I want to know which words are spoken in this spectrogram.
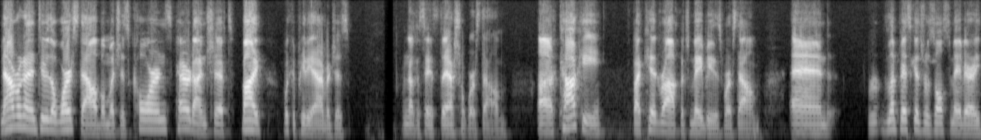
now we're gonna do the worst album, which is Korn's Paradigm Shift by Wikipedia averages. I'm not gonna say it's the actual worst album. Uh, Cocky by Kid Rock, which may be his worst album, and Limp Bizkit's Results May Vary,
